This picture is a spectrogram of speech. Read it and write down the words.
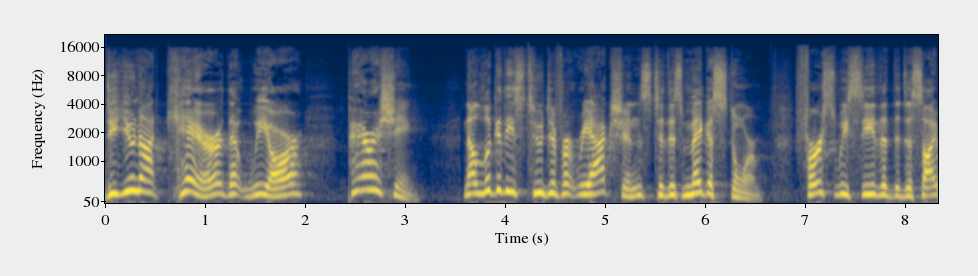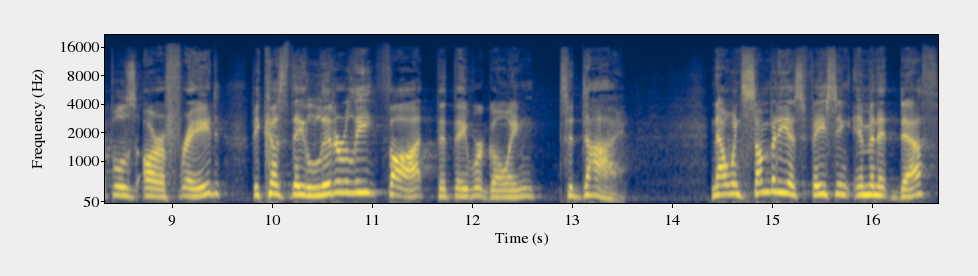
do you not care that we are perishing? Now, look at these two different reactions to this megastorm. First, we see that the disciples are afraid because they literally thought that they were going to die. Now, when somebody is facing imminent death,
